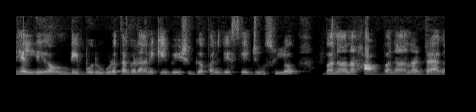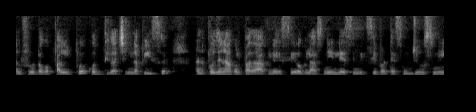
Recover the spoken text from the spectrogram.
హెల్దీగా ఉండి బరువు కూడా తగ్గడానికి బేసిక్గా పనిచేసే జ్యూస్లో banana half banana dragon fruit ఒక పల్ప్ కొద్దిగా చిన్న పీస్ అండ్ పుదీనాకులు పదాకులు వేసి ఒక గ్లాస్ నీళ్ళు వేసి మిక్సీ పట్టేసిన జ్యూస్ని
